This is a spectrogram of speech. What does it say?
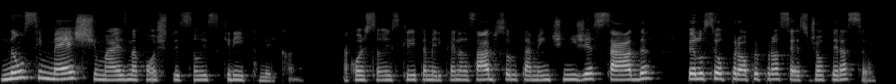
não se mexe mais na Constituição escrita americana. A Constituição escrita americana está absolutamente engessada pelo seu próprio processo de alteração.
